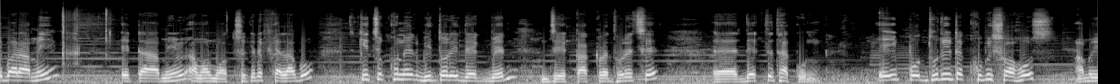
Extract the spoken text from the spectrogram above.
এবার আমি এটা আমি আমার মৎস্যকেরে ফেলাবো। কিছুক্ষণের ভিতরেই দেখবেন যে কাঁকড়া ধরেছে। দেখতে থাকুন। এই পদ্ধতিটা খুবই সহজ। আমি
